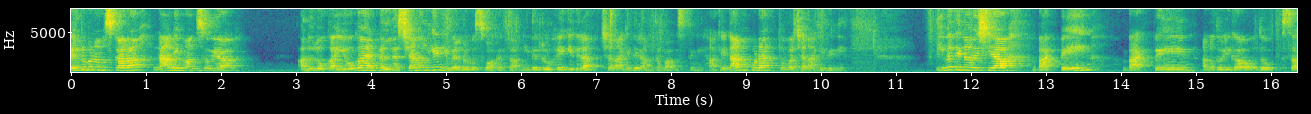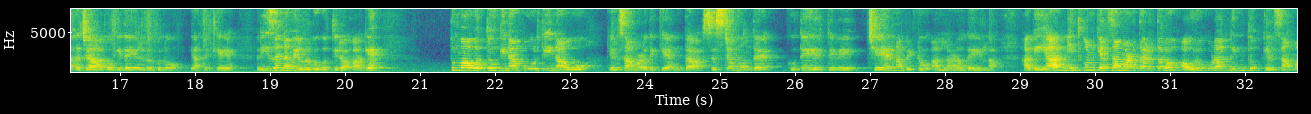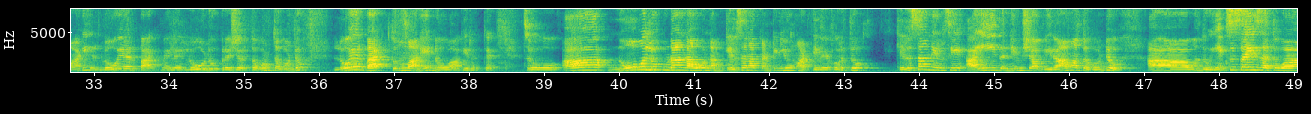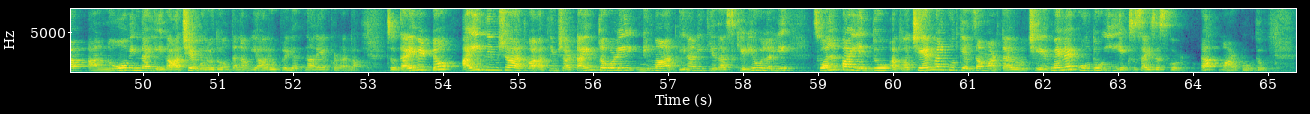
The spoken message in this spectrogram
ಎಲ್ರಿಗೂ ನಮಸ್ಕಾರ. ನಾನು ನಿಮ್ಮ ಅನ್ಸೂಯ. ಅನುಲೋಕ ಯೋಗ ಆ್ಯಂಡ್ ವೆಲ್ನೆಸ್ ಚಾನಲ್ಗೆ ನೀವೆಲ್ರಿಗೂ ಸ್ವಾಗತ. ನೀವೆಲ್ಲರೂ ಹೇಗಿದ್ದೀರಾ? ಚೆನ್ನಾಗಿದ್ದೀರಾ ಅಂತ ಭಾವಿಸ್ತೀನಿ. ಹಾಗೆ ನಾನು ಕೂಡ ತುಂಬ ಚೆನ್ನಾಗಿದ್ದೀನಿ. ಇವತ್ತಿನ ವಿಷಯ ಬ್ಯಾಕ್ ಪೇನ್ ಬ್ಯಾಕ್ ಪೇನ್ ಅನ್ನೋದು ಈಗ ಒಂದು ಸಹಜ ಆಗೋಗಿದೆ ಎಲ್ರಿಗೂ ಯಾತಕ್ಕೆ? ರೀಸನ್ ನಮ್ಮೆಲ್ರಿಗೂ ಗೊತ್ತಿರೋ ಹಾಗೆ ತುಂಬ ಹೊತ್ತು ದಿನ ಪೂರ್ತಿ ನಾವು ಕೆಲಸ ಮಾಡೋದಕ್ಕೆ ಅಂತ ಸಿಸ್ಟಮ್ ಮುಂದೆ ಕೂತೇ ಇರ್ತೀವಿ. ಚೇರ್ನ ಬಿಟ್ಟು ಅಲ್ಲಾಡೋದೇ ಇಲ್ಲ. ಹಾಗೆ ಯಾರು ನಿಂತ್ಕೊಂಡು ಕೆಲಸ ಮಾಡ್ತಾ ಇರ್ತಾರೋ ಅವರು ಕೂಡ ನಿಂತು ಕೆಲಸ ಮಾಡಿ ಲೋಯರ್ ಬ್ಯಾಕ್ ಮೇಲೆ ಲೋಡು, ಪ್ರೆಷರ್ ತಗೊಂಡು ತಗೊಂಡು ಲೋಯರ್ ಬ್ಯಾಕ್ ತುಂಬಾನೇ ನೋವಾಗಿರುತ್ತೆ. ಸೊ ಆ ನೋವಲ್ಲೂ ಕೂಡ ನಾವು ನಮ್ಮ ಕೆಲಸನ ಕಂಟಿನ್ಯೂ ಮಾಡ್ತೀವಿ ಹೊರತು ಕೆಲಸ ನಿಲ್ಲಿಸಿ ಐದು ನಿಮಿಷ ವಿರಾಮ ತಗೊಂಡು ಆ ಒಂದು ಎಕ್ಸಸೈಸ್ ಅಥವಾ ಆ ನೋವಿಂದ ಹೇಗೆ ಆಚೆ ಬರೋದು ಅಂತ ನಾವು ಯಾರೂ ಪ್ರಯತ್ನನೇ ಪಡಲ್ಲ. ಸೊ ದಯವಿಟ್ಟು ಐದು ನಿಮಿಷ ಅಥವಾ ಹತ್ತು ನಿಮಿಷ ಟೈಮ್ ತಗೊಳ್ಳಿ. ನಿಮ್ಮ ದಿನನಿತ್ಯದ ಸ್ಕೆಡ್ಯೂಲ್ ಅಲ್ಲಿ ಸ್ವಲ್ಪ ಎದ್ದು ಅಥವಾ ಚೇರ್ ಮೇಲೆ ಕೂತು ಕೆಲಸ ಮಾಡ್ತಾ ಇರೋರು ಚೇರ್ ಮೇಲೆ ಕೂತು ಈ ಎಕ್ಸಸೈಸಸ್ ಕೂಡ ಮಾಡ್ಬೋದು.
